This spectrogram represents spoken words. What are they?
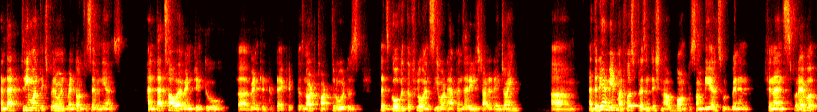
And that three month experiment went on for seven years. And that's how I went into uh, went into tech. It was not thought through. It was let's go with the flow and see what happens. I really started enjoying. Um, and the day I made my first presentation outbound to somebody else who'd been in finance forever,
